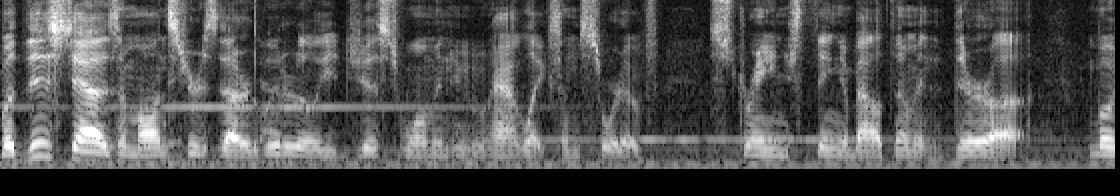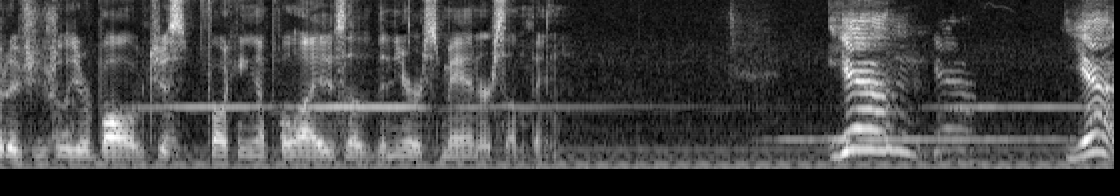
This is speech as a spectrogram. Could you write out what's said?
But this has monsters that are literally just women who have like some sort of strange thing about them, and their uh, motives usually involve just fucking up the lives of the nearest man or something. Yeah, yeah,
